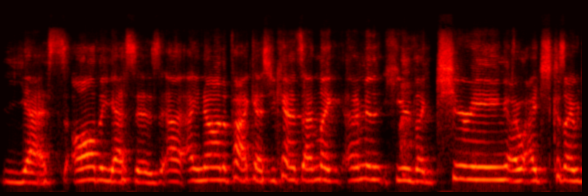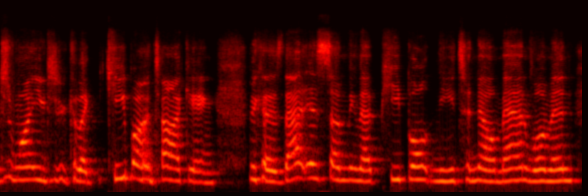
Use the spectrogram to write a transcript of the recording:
Yes, all the yeses. I, I know on the podcast you can't. I'm like I'm in here like cheering. I, I just because I just want you to like keep on talking because that is something that people need to know, man, woman.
